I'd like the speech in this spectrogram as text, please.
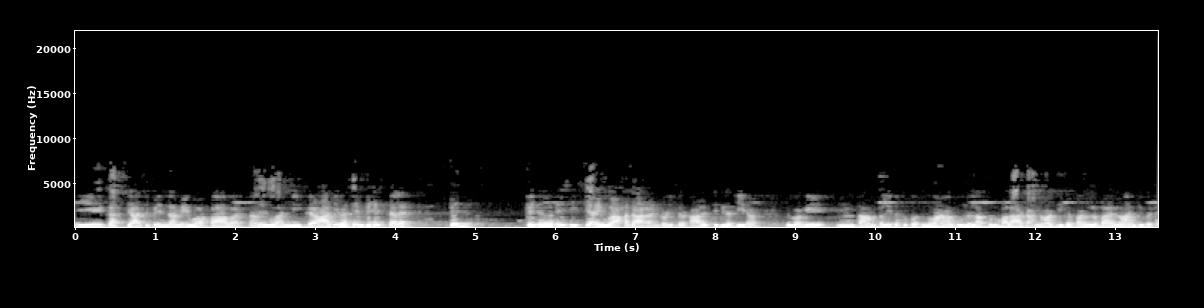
ඒ ගස් ಜಾති පෙන්නලා මෙවුවා පාවට්ටම් මෙවුවා නික ආදි වශයෙන් බෙහෙත් කළ පෙන්න. පෙනවට ඒ ශිෂ්‍යයා ඒවා හදාරන්න ඕන. ඉතල කාලෙත් තිබිලා තියෙනවා. ඒ වගේ සාම්පල් එකතු කරනවා ගුණ ලකුණු බලා ගන්නවා දිගපල්ල බලනවා අන්තිමට.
